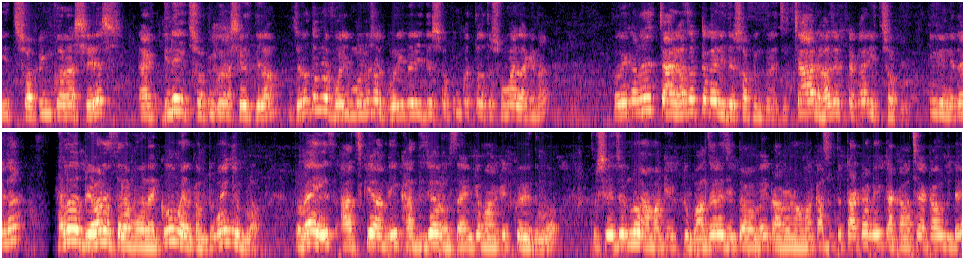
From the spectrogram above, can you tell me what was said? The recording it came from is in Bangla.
ঈদ শপিং করা শেষ, একদিনে ঈদ শপিং করা শেষ দিলাম। যেহেতু আমরা গরিব মানুষ, আর গরিবের ঈদের শপিং করতে অত সময় লাগে না, তো এখানে চার হাজার টাকার ঈদের শপিং করেছি, চার হাজার টাকার ঈদ শপিং। কি কিনি, তাই না? হ্যালো এভরিওয়ান আসসালামু আলাইকুম welcome to my new blog তো গাইস আজকে আমি খাদিজা আর হোসাইনকে মার্কেট করে দেবো। তো সেই জন্য আমাকে একটু বাজারে যেতে হবে, কারণ আমার কাছে তো টাকা নেই, টাকা আছে অ্যাকাউন্টে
